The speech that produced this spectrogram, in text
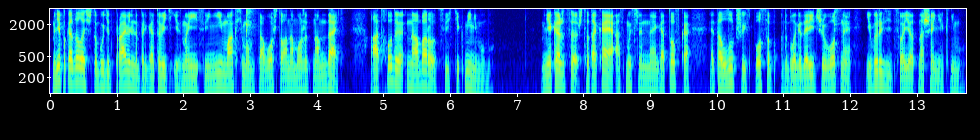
Мне показалось, что будет правильно приготовить из моей свиньи максимум того, что она может нам дать, а отходы наоборот свести к минимуму. Мне кажется, что такая осмысленная готовка это лучший способ отблагодарить животное и выразить свое отношение к нему.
